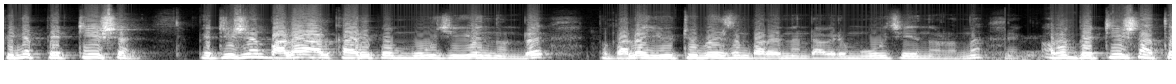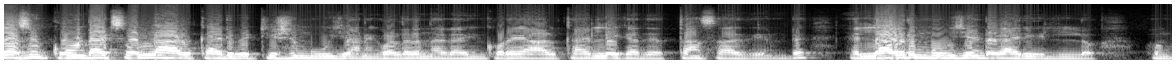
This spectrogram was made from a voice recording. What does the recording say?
പിന്നെ പെറ്റീഷൻ പെറ്റീഷൻ പല ആൾക്കാർ ഇപ്പോൾ മൂവ് ചെയ്യുന്നുണ്ട്. ഇപ്പം പല യൂട്യൂബേഴ്സും പറയുന്നുണ്ട് അവർ മൂവ് ചെയ്യുന്നുണ്ടെന്ന്. അപ്പം പെറ്റീഷൻ അത്യാവശ്യം കോൺടാക്ട്സ് ഉള്ള ആൾക്കാർ പെറ്റീഷൻ മൂവ് ചെയ്യുകയാണെങ്കിൽ വളരെ നല്ലതായിരിക്കും. കുറേ ആൾക്കാരിലേക്ക് അത് എത്താൻ സാധ്യതയുണ്ട്. എല്ലാവരും മൂവ് ചെയ്യേണ്ട കാര്യമില്ലല്ലോ. അപ്പം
